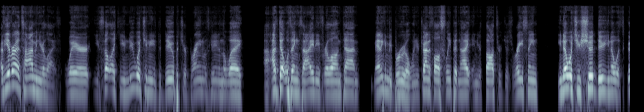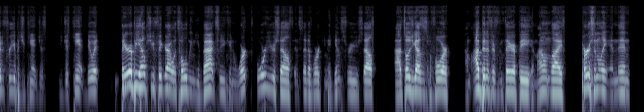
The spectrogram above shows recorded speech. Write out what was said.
Have you ever had a time in your life where you felt like you knew what you needed to do, but your brain was getting in the way? Uh, I've dealt with anxiety for a long time. Man, it can be brutal when you're trying to fall asleep at night and your thoughts are just racing. You know what you should do, you know what's good for you, but you can't just you just can't do it. Therapy helps you figure out what's holding you back so you can work for yourself instead of working against for yourself. Uh, I told you guys this before. Um, I benefit from therapy in my own life personally, and then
